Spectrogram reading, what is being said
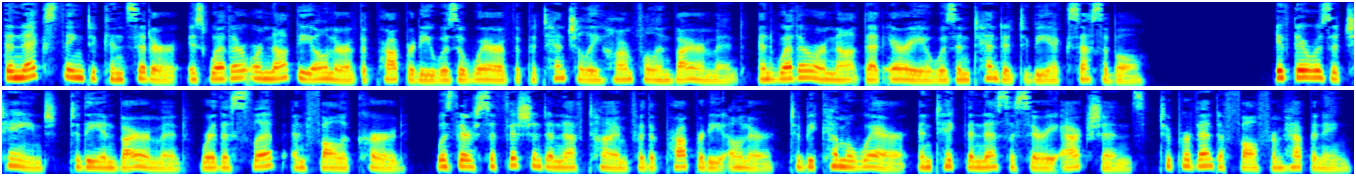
The next thing to consider is whether or not the owner of the property was aware of the potentially harmful environment and whether or not that area was intended to be accessible. If there was a change to the environment where the slip and fall occurred, was there sufficient enough time for the property owner to become aware and take the necessary actions to prevent a fall from happening?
